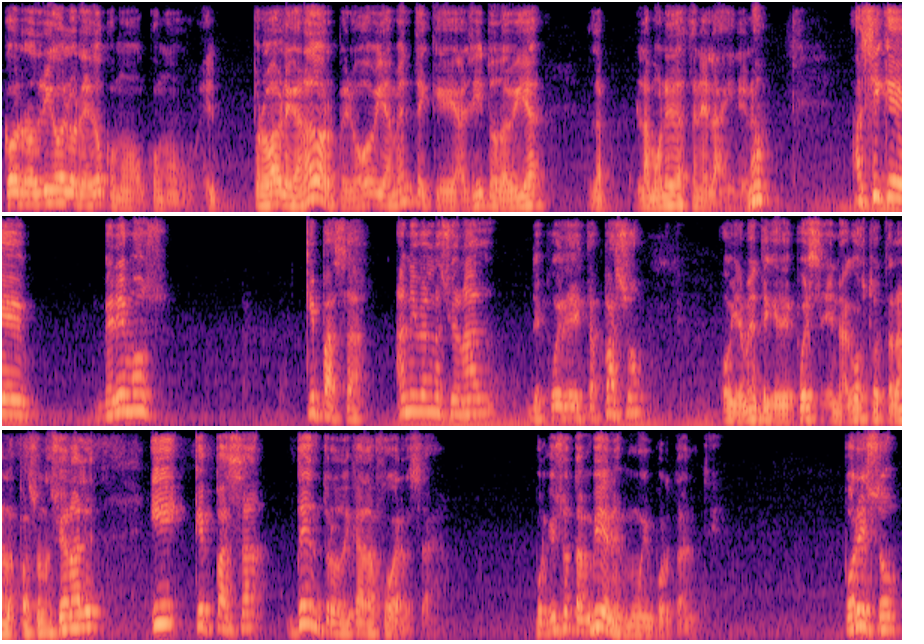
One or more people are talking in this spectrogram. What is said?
con Rodrigo Loredo como, como el probable ganador, pero obviamente que allí todavía la, la moneda está en el aire, ¿no? Así que veremos qué pasa a nivel nacional después de estas pasos, obviamente que después en agosto estarán las pasos nacionales, y qué pasa dentro de cada fuerza, porque eso también es muy importante. Por eso,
